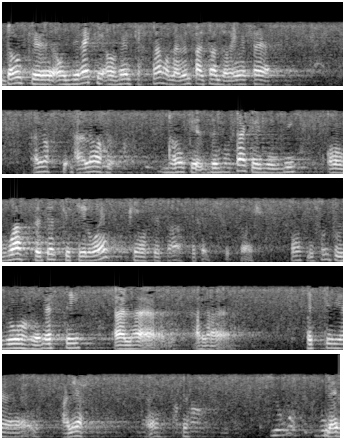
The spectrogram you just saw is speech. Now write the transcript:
donc euh, on dirait qu'en 24 heures, on n'a même pas le temps de rien faire. Alors, alors donc c'est pour ça que je dis, on voit peut-être que c'est loin, puis on ne sait pas, peut-être que c'est proche. Donc il faut toujours rester à la, à la, rester euh, alerte. Hein. Mais,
